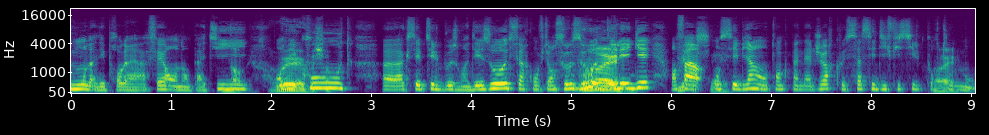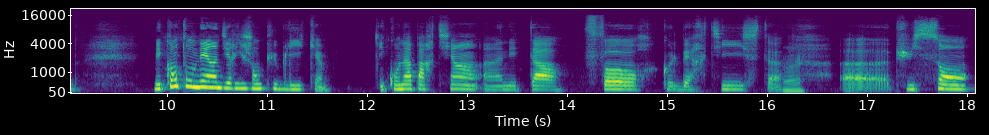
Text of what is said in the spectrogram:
tout le monde a des progrès à faire en empathie, Non, en oui, écoute, euh, accepter le besoin des autres, faire confiance aux autres, Ouais. déléguer. Enfin, on sait bien en tant que manager que ça, c'est difficile pour Ouais. tout le monde. Mais quand on est un dirigeant public et qu'on appartient à un État fort, colbertiste, Ouais. euh, puissant,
